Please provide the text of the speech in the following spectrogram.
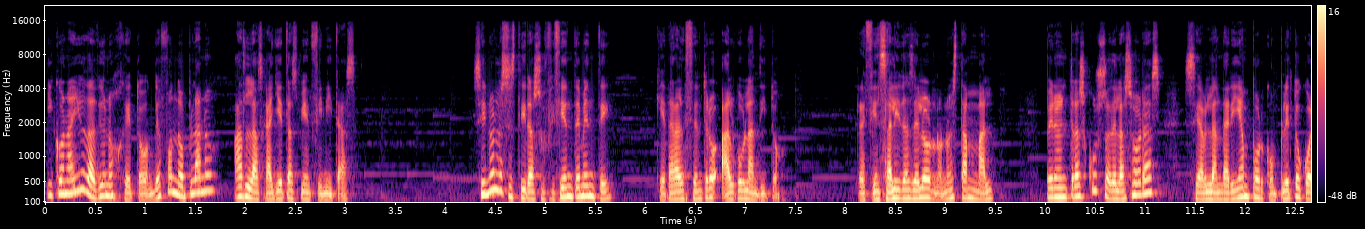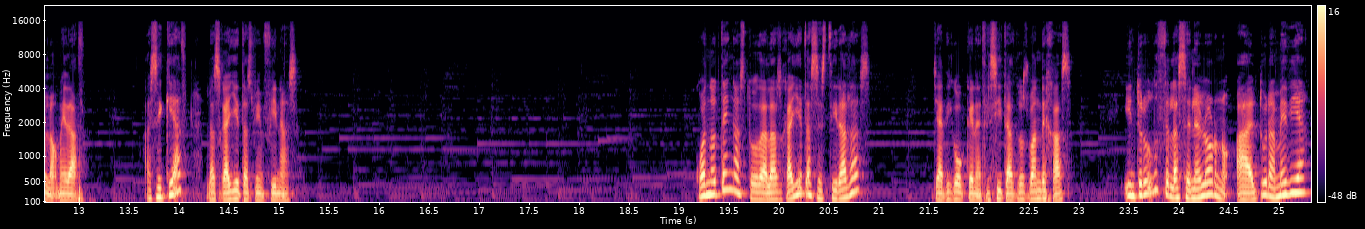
Y con ayuda de un objeto de fondo plano, haz las galletas bien finitas. Si no las estiras suficientemente, quedará el centro algo blandito. Recién salidas del horno no están mal, pero en el transcurso de las horas se ablandarían por completo con la humedad. Así que haz las galletas bien finas. Cuando tengas todas las galletas estiradas, ya digo que necesitas dos bandejas, introdúcelas en el horno a altura media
